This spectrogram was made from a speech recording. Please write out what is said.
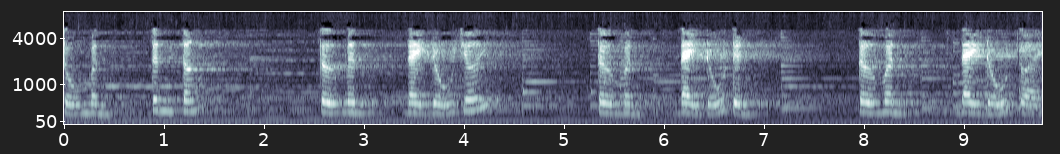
Tụ mình tinh tấn. Tự mình đầy đủ giới. Tự mình đầy đủ định. Tự mình đầy đủ tuệ.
